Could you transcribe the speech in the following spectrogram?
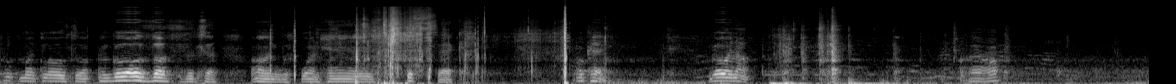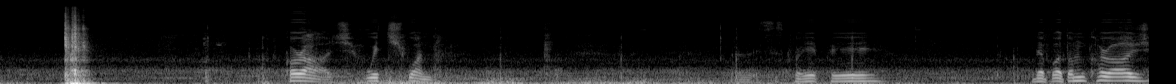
put my clothes on, clothes on with one hand? Just a sec. Okay going up uh, garage which one? Uh, this is creepy. The bottom garage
